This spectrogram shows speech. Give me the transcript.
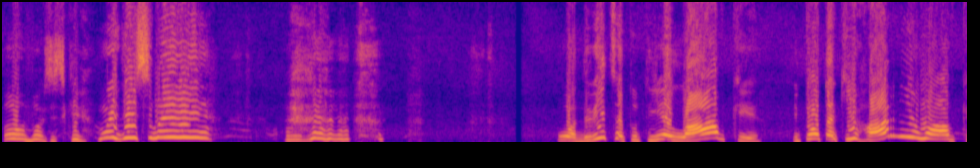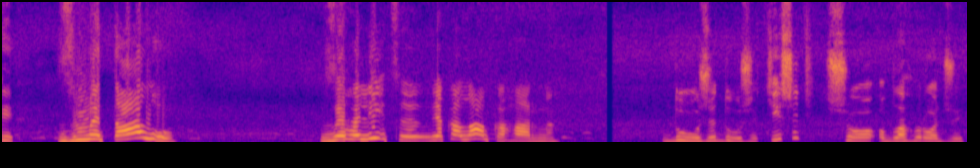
О, божечки, ми дійшли. О, дивіться, тут є лавки. І то такі гарні лавки з металу. Взагалі, це яка лавка гарна. Дуже-дуже тішить, що облагороджують.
